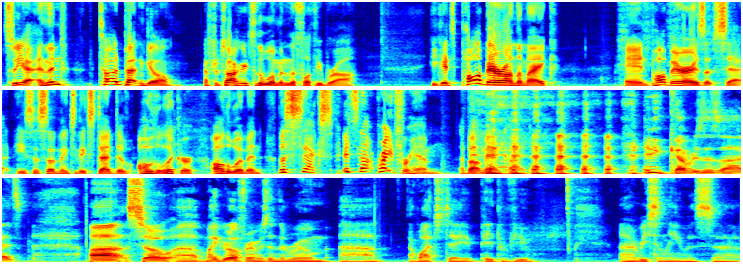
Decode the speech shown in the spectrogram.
so yeah, and then Todd Pettengill, after talking to the woman in the fluffy bra, he gets Paul Bearer on the mic, and Paul Bearer is upset. He says something to the extent of, "Oh, the liquor, all the women, the sex, it's not right for him." About mankind. and he covers his eyes. Uh, so uh, my girlfriend was in the room. Uh, I watched a pay per view uh, recently. It was uh,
